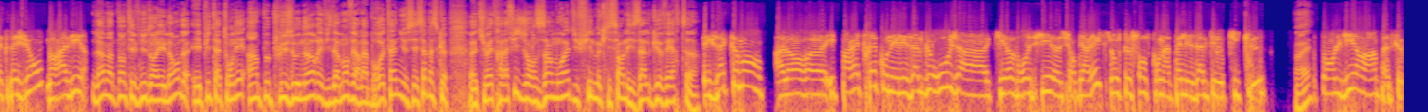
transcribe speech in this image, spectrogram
cette région me ravire. Là maintenant t'es venu dans les Landes et puis t'as tourné un peu plus au nord évidemment vers la Bretagne, c'est ça? Parce que euh, tu vas être à l'affiche dans un mois du film qui sort Les algues vertes. Exactement. Alors, euh, il paraîtrait qu'on ait les algues rouges à- qui œuvrent aussi euh, sur Biarritz, donc ce sont ce qu'on appelle les algues qui cuent. Ouais. Le dire, hein, parce que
